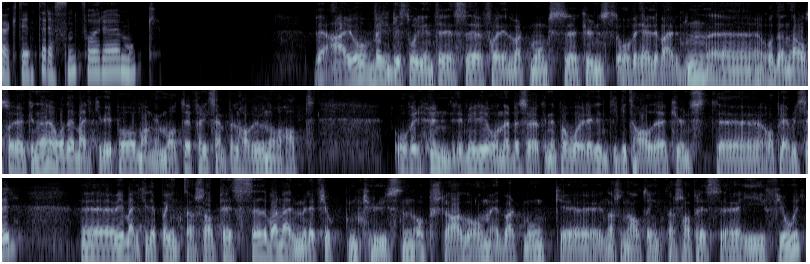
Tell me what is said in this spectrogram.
økte interessen for eh, Munch? Det er jo veldig stor interesse for Edvard Munchs kunst over hele verden. Eh, og Den er også økende, og det merker vi på mange måter. F.eks. har vi jo nå hatt over 100 millioner besøkende på våre digitale kunstopplevelser. Eh, vi merker det på internasjonal presse. Det var nærmere 14 000 oppslag om Edvard Munch nasjonalt og internasjonal presse i fjor.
